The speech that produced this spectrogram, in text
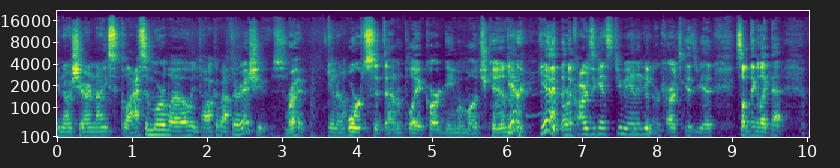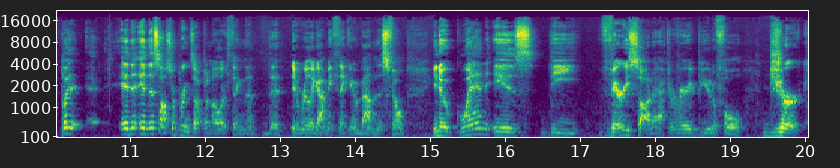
you know, share a nice glass of Merlot and talk about their issues. Right. You know. Or sit down and play a card game of Munchkin. yeah, Or, yeah, or Cards Against Humanity. or Cards Against Humanity, something like that. But and, and this also brings up another thing that that it really got me thinking about in this film. You know, Gwen is the very sought after, very beautiful jerk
